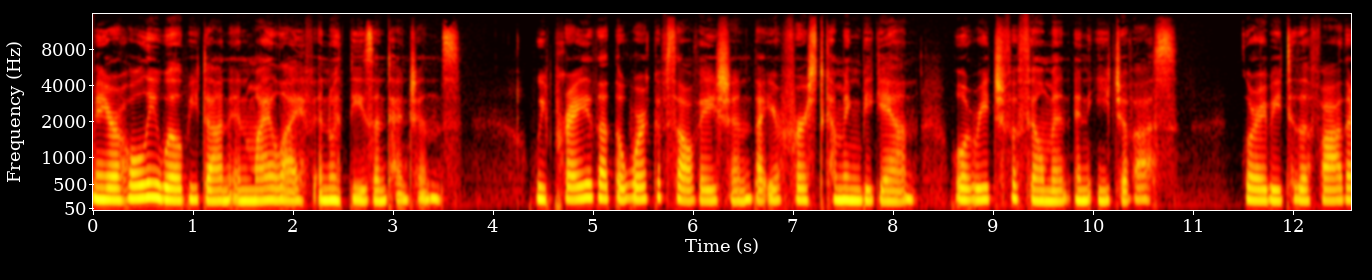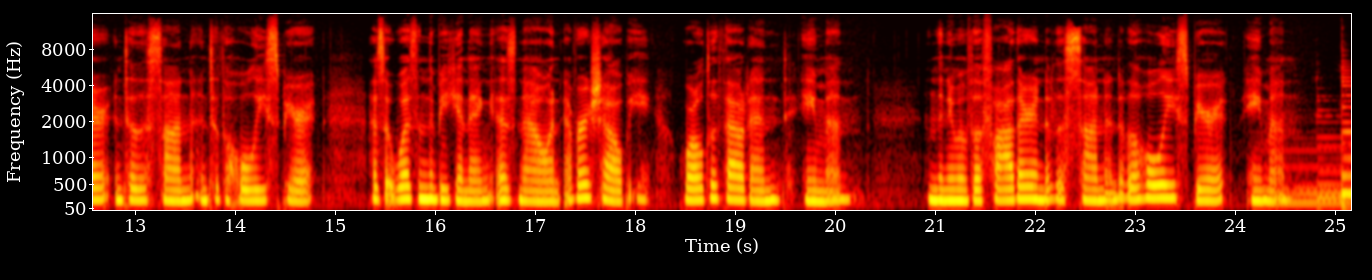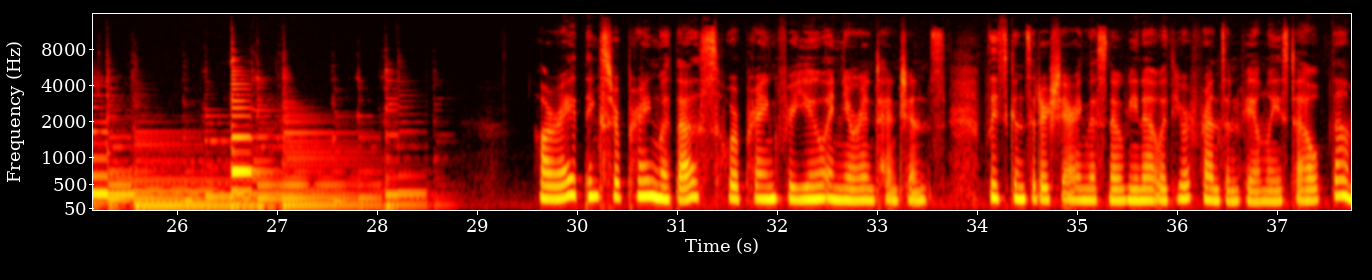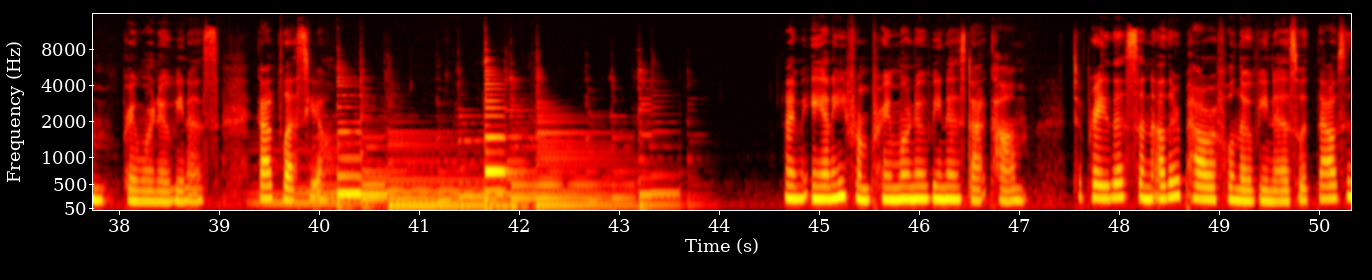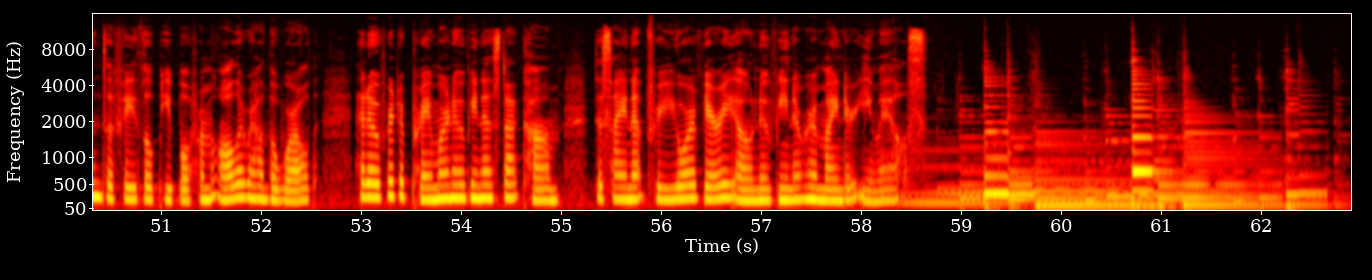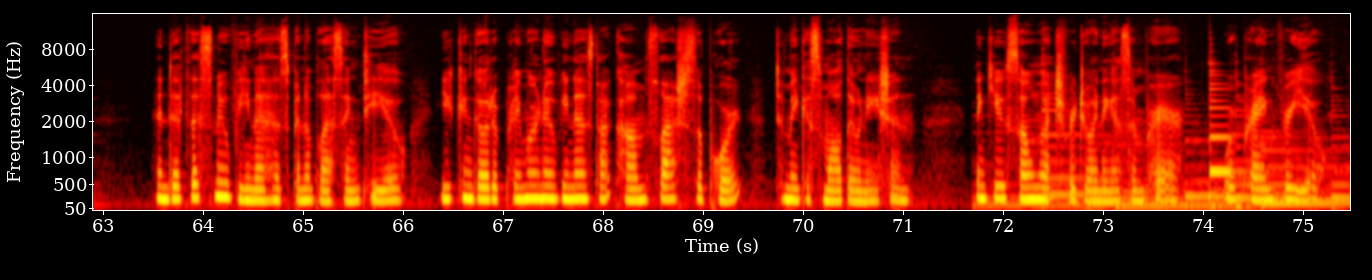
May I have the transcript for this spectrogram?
May your holy will be done in my life and with these intentions. We pray that the work of salvation that your first coming began will reach fulfillment in each of us. Glory be to the Father, and to the Son, and to the Holy Spirit, as it was in the beginning, is now, and ever shall be, world without end. Amen. In the name of the Father, and of the Son, and of the Holy Spirit. Amen. All right, thanks for praying with us. We're praying for you and your intentions. Please consider sharing this novena with your friends and families to help them pray more novenas. God bless you. I'm Annie from PrayMoreNovenas.com. To pray this and other powerful novenas with thousands of faithful people from all around the world, head over to PrayMoreNovenas.com to sign up for your very own novena reminder emails. And if this novena has been a blessing to you, you can go to praymorenovenas.com slash support to make a small donation. Thank you so much for joining us in prayer. We're praying for you.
